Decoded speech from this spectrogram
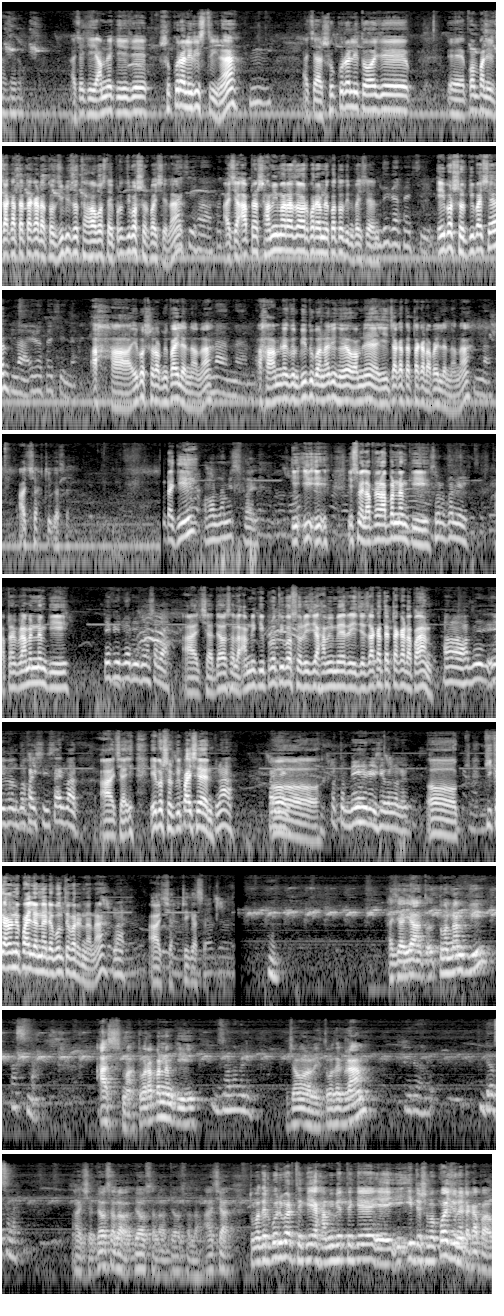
আচ্ছা কি আপনি কি এই যে শুকুর আলীর স্ত্রী না? আচ্ছা শুকুর আলী তো ওই যে কোম্পানির জাকাতের টাকাটা তো জীবিত থাকা অবস্থায় প্রতি বছর পাইছে না? হ্যাঁ, আচ্ছা আপনার স্বামী মারা যাওয়ার পরে আপনি কতদিন পাইছেন? এই বছর কি পাইছেন? আহা এই বছর আপনি পাইলেন না না? আহা আপনি একজন বিধবা নারী হয়েও আপনি এই জাকাতের টাকাটা পাইলেন না না? আচ্ছা ঠিক আছে। এটা কি? আমার নাম ইসমাইল। ই- ই- ই- ইসমাইল আপনার আব্বার নাম কি? আপনার গ্রামের নাম কি? টেকির বাড়ি দশলা আচ্ছা দেওয়াসালা আপনি কি প্রতি বছর এই যে হামিমের এই যে জাকাতের টাকাটা পান? হ্যাঁ আমি এই পর্যন্ত খাইছি চারবার। আচ্ছা এ- এই বছর কি পাইছেন? না ও। ও কি কারণে পাইলেন না এটা বলতে পারেন না না? না। আচ্ছা ঠিক আছে। আচ্ছা ইয়া তোমার নাম কি? আসমা। আসমা। তোমার আব্বার নাম কি? জমাল আলী তোমাদের গ্রাম? দেওসালা আচ্ছা দেওসালা দেওসালা দেওসালা আচ্ছা তোমাদের পরিবার থেকে হামিমের থেকে এই ঈদের সময় কয়জনে টাকা পাও?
